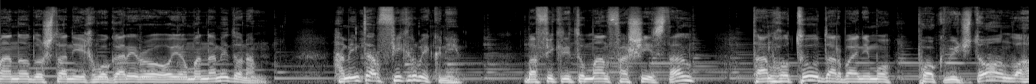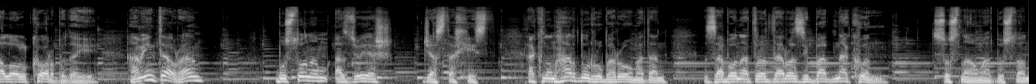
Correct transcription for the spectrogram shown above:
маъно доштани иғвогариро оё ман намедонам? Ҳамин тавр фикр мекунӣ. Ба фикри ту ман фашист а? Танҳо ту дар байни мо поквиҷдон ва ҳалолкор будаӣ. Ҳамин тавр а бӯстонам аз ҷояш ҷаста хист акнун ҳарду рӯбарӯ омаданд забонатро дарози бад накун сусна омад бӯстон.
